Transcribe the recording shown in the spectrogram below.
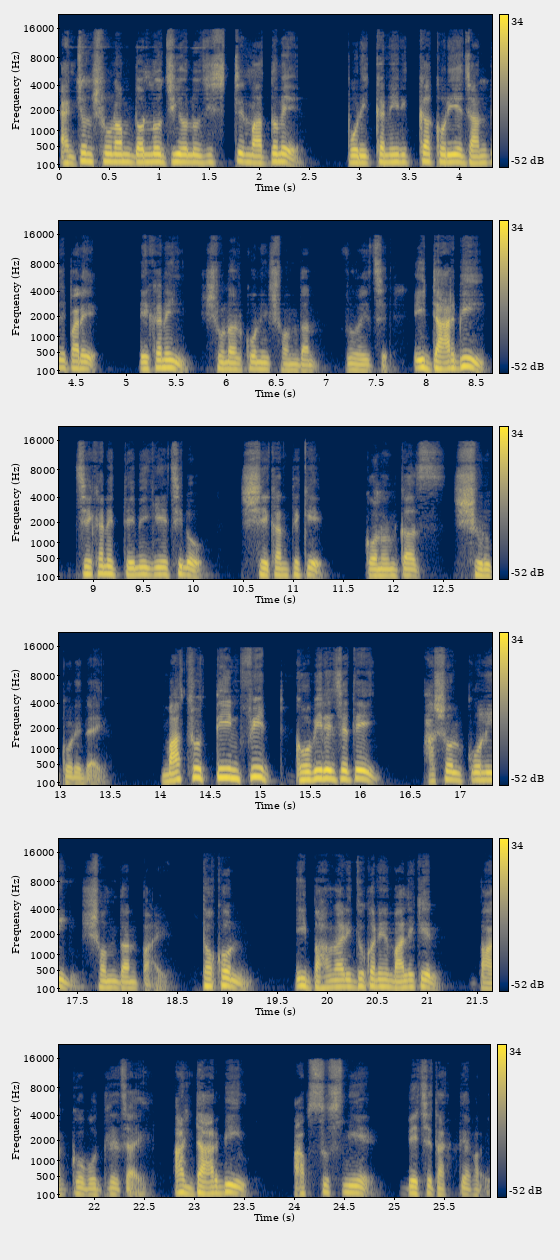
একজন সুনাম সুনামধন্য জিওলজিস্টের মাধ্যমে পরীক্ষা নিরীক্ষা করিয়ে জানতে পারে, এখানেই সোনার কণির সন্ধান রয়েছে। এই ডার্বি যেখানে থেমে গিয়েছিল, সেখান থেকে খনন কাজ শুরু করে দেয়। মাত্র তিন ফিট গভীরে যেতেই আসল কণির সন্ধান পায়। তখন এই বাঙালি দোকানের মালিকের ভাগ্য বদলে যায়। আর ডার্বি আফসোস নিয়ে বেঁচে থাকতে হয়।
